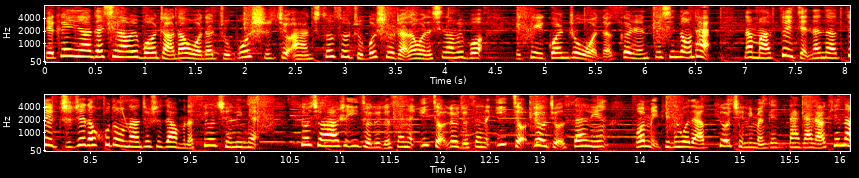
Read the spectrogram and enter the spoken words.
也可以呢在新浪微博找到我的主播十九啊，搜索主播十九找到我的新浪微博，也可以关注我的个人最新动态。那么最简单的、最直接的互动呢，就是在我们的 QQ 群里面。QQ 群号是一九六九三零一九六九三零一九六九三零，我每天都会在 QQ 群里面跟大家聊天的。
